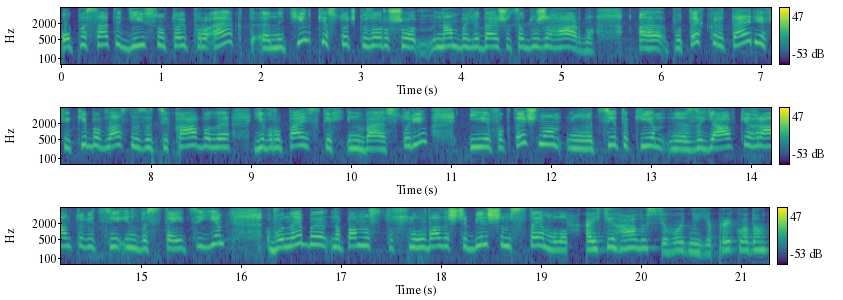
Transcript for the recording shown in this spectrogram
описати дійсно той проект е, не тільки з точки зору, що нам виглядає, що це дуже гарно, а по тих критеріях, які би власне зацікавили європейських інвесторів. І фактично ці такі заявки грантові, ці інвестиції, вони би напевно слугували ще більшим стимулом. it галузь сьогодні є прикладом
